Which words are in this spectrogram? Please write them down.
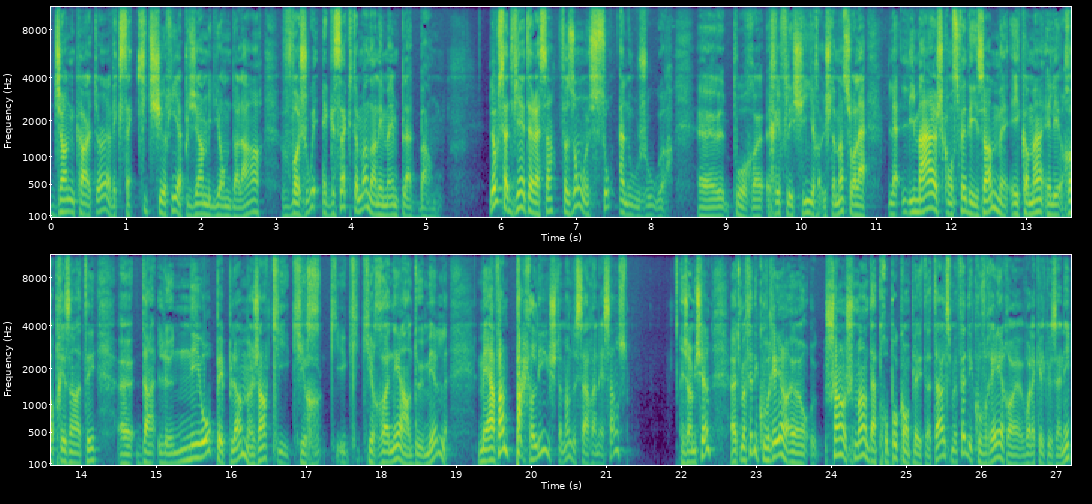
John Carter, avec sa kitscherie à plusieurs millions de dollars, va jouer exactement dans les mêmes plates-bandes. Là où ça devient intéressant, faisons un saut à nos jours euh, pour euh, réfléchir justement sur l'image qu'on se fait des hommes et comment elle est représentée euh, dans le néo-péplum, un genre qui, qui renaît en 2000. Mais avant de parler justement de sa renaissance, Jean-Michel, euh, tu m'as fait découvrir euh, changement d'à propos complet et total. Tu m'as fait découvrir, euh, voilà quelques années,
